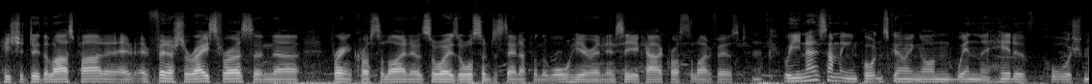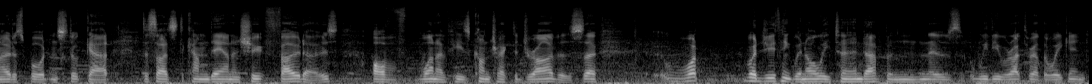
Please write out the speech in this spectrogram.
he should do the last part and, and finish the race for us and uh, bring it across the line. It's always awesome to stand up on the wall here and, and see your car across the line first. Well, you know something important's going on when the head of Porsche Motorsport in Stuttgart decides to come down and shoot photos of one of his contracted drivers. So, what what did you think when Ollie turned up and was with you right throughout the weekend?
